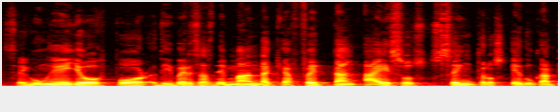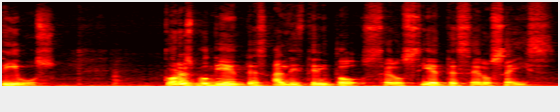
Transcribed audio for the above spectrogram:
según ellos, por diversas demandas que afectan a esos centros educativos correspondientes al distrito 0706.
